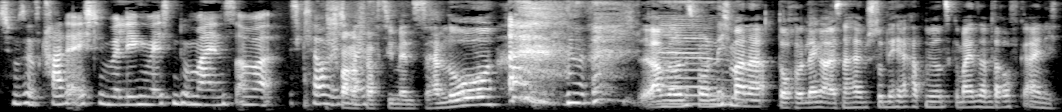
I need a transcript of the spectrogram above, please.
Ich muss jetzt gerade echt überlegen, welchen du meinst, aber ich glaube, ich weiß. Schwangerschaftsdemenz. Hallo? Haben wir uns vor nicht mal einer, doch länger als einer halben Stunde her, hatten wir uns gemeinsam darauf geeinigt.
